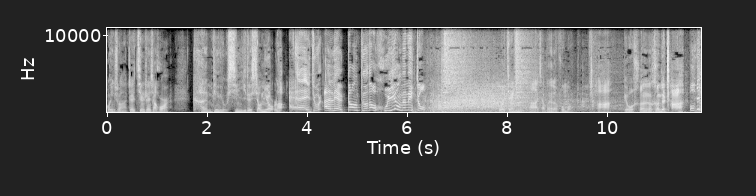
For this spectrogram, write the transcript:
我跟你说，这精神小伙肯定有心仪的小女友了。哎，就是暗恋刚得到回应的那种。我建议啊，小朋友的父母查。给我狠狠的查！我呸！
